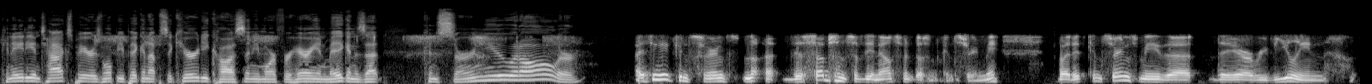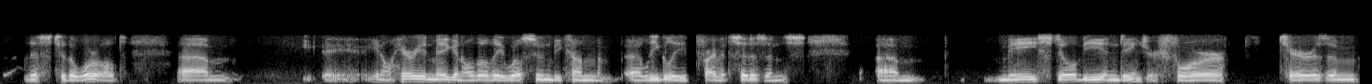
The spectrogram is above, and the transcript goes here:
Canadian taxpayers won't be picking up security costs anymore for Harry and Meghan. Does that concern you at all, or? I think it concerns no, uh, the substance of the announcement doesn't concern me, but it concerns me that they are revealing this to the world. Um, you know, Harry and Meghan, although they will soon become uh, legally private citizens, um, may still be in danger for terrorism,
